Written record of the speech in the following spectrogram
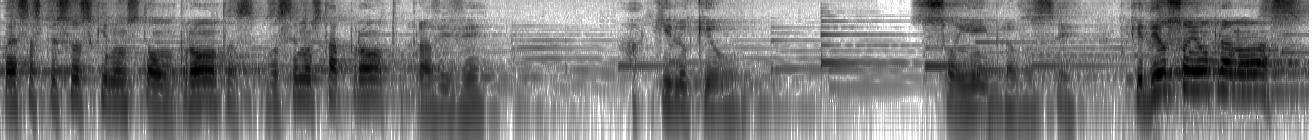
com essas pessoas que não estão prontas, você não está pronto para viver aquilo que eu sonhei para você. Porque Deus sonhou para nós.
